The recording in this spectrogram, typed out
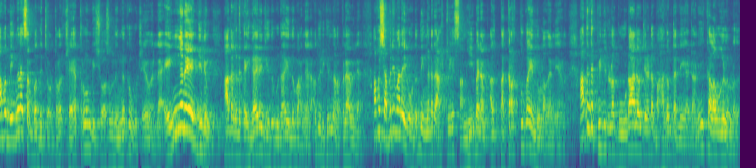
അപ്പം നിങ്ങളെ സംബന്ധിച്ചിടത്തോളം ക്ഷേത്രവും വിശ്വാസവും നിങ്ങൾക്ക് വിഷയമല്ല. എങ്ങനെയെങ്കിലും അതങ്ങോട്ട് കൈകാര്യം ചെയ്ത് വിടുക എന്ന് പറഞ്ഞാൽ അതൊരിക്കലും നടപ്പിലാവില്ല. അപ്പോൾ ശബരിമലയോട് നിങ്ങളുടെ രാഷ്ട്രീയ സമീപനം അത് തകർക്കുക എന്നുള്ളത് തന്നെയാണ്. അതിന്റെ പിന്നിലുള്ള ഗൂഢാലോചനയുടെ ഭാഗം തന്നെയായിട്ടാണ് ഈ കളവുകളുള്ളത്.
